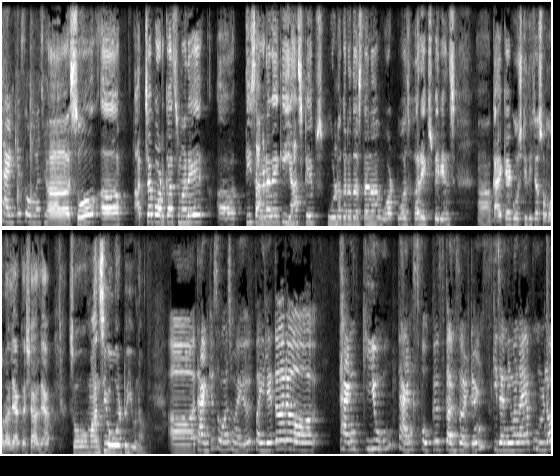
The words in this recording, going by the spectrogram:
thank you so much so आजच्या पॉडकास्टमध्ये uh, ती सांगणार आहे की ह्या स्टेप्स पूर्ण करत असताना व्हॉट वॉज हर एक्सपिरियन्स काय काय गोष्टी तिच्या समोर आल्या कशा आल्या? So Mansi over to you नाव thank you so much Mayur. पहिले तर थँक्यू थँक्स फोकस कन्सल्टंट्स की ज्यांनी मला या पूर्ण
